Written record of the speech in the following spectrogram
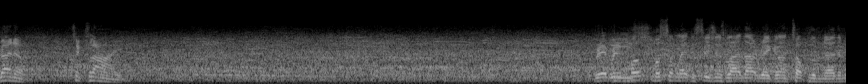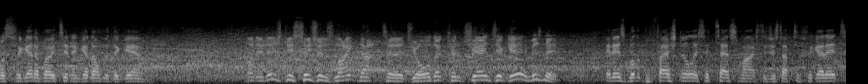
Renouf to Clyde. Britain mustn't let decisions like that, Regan, on top of them now. They must forget about it and get on with the game. But it is decisions like that, uh, Joe, that can change a game, isn't it? It is, but the professional, it's a test match. They just have to forget it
